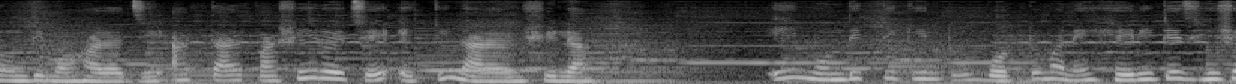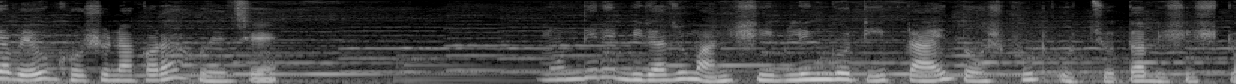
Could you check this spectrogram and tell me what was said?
নন্দী মহারাজি আর তার পাশেই রয়েছে একটি নারায়ণশিলা। এই মন্দিরটি কিন্তু বর্তমানে হেরিটেজ হিসাবেও ঘোষণা করা হয়েছে। মন্দিরে বিরাজমান শিবলিঙ্গটি প্রায় দশ ফুট উচ্চতা বিশিষ্ট।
